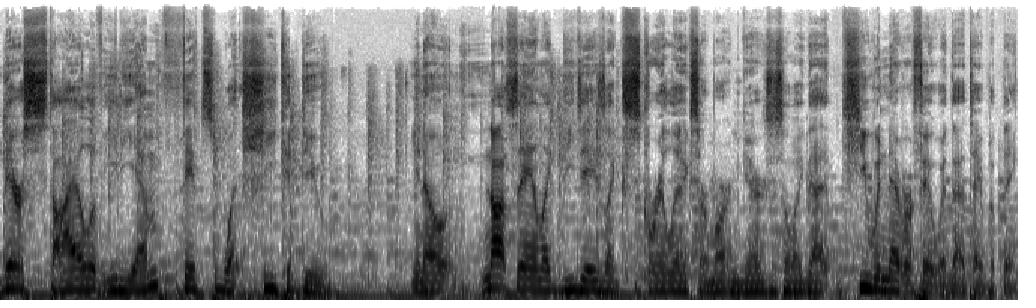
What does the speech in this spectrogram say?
their style of EDM fits what she could do. You know, not saying like DJs like Skrillex or Martin Garrix or something like that. She would never fit with that type of thing.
